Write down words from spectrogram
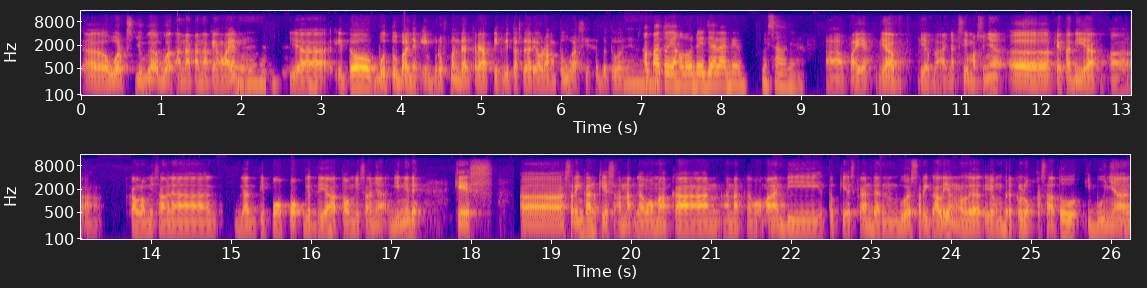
uh, works juga buat anak-anak yang lain. Hmm. ya itu butuh banyak improvement dan kreativitas dari orang tua sih sebetulnya. Apa tuh yang lo udah jalanin misalnya? Apa ya? Ya ya banyak sih. Maksudnya uh, kayak tadi ya uh, kalau misalnya ganti popok gitu ya atau misalnya gini deh case uh, sering kan case anak gak mau makan, anak gak mau mandi, itu case kan dan gue sering kali yang yang berkeluh kesah tuh ibunya hmm.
